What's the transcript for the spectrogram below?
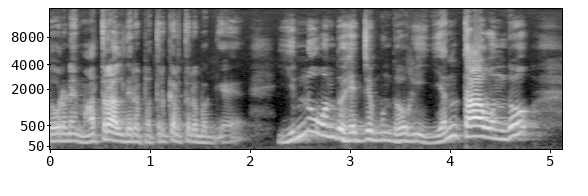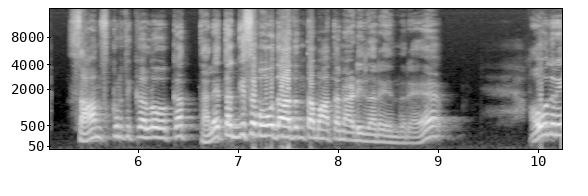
ಧೋರಣೆ ಮಾತ್ರ ಅಲ್ದಿರ ಪತ್ರಕರ್ತರ ಬಗ್ಗೆ. ಇನ್ನೂ ಒಂದು ಹೆಜ್ಜೆ ಮುಂದೆ ಹೋಗಿ ಎಂಥ ಒಂದು ಸಾಂಸ್ಕೃತಿಕ ಲೋಕ ತಲೆ ತಗ್ಗಿಸಬಹುದಾದಂಥ ಮಾತನಾಡಿದ್ದಾರೆ ಅಂದರೆ ಹೌದ್ರಿ,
